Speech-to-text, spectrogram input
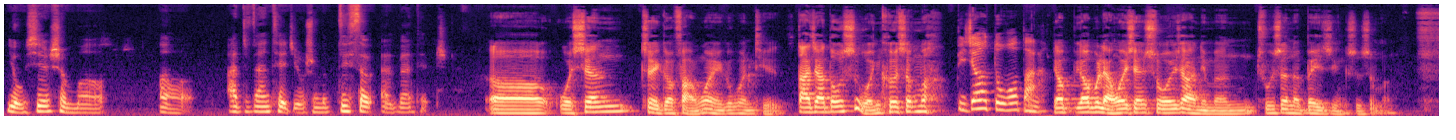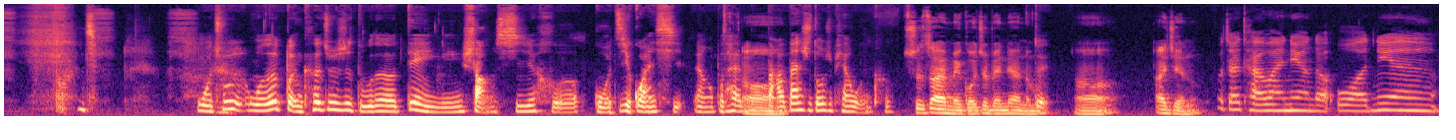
有些什么呃 advantage，有什么 disadvantage？呃，我先这个反问一个问题：大家都是文科生吗？比较多吧。要不要不两位先说一下你们出生的背景是什么？我出我的本科就是读的电影赏析和国际关系，两个不太哦搭，但是都是偏文科。是在美国这边念的吗？对。啊、艾姐呢？我在台湾念的，我念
